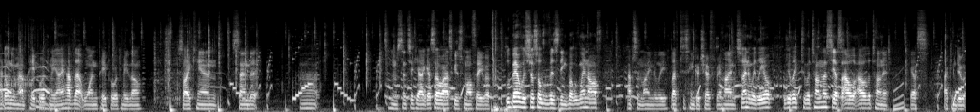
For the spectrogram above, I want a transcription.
I don't even have paper with me. I have that one paper with me, though. So I can send it. Uh, hmm, since you're here, I guess I'll ask you a small favor. Blue Bear was just over visiting, but we went off absentmindedly. Left his handkerchief behind. So anyway, Leo, would you like to return this? Yes, I'll, I'll return it. Yes, I can do it.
